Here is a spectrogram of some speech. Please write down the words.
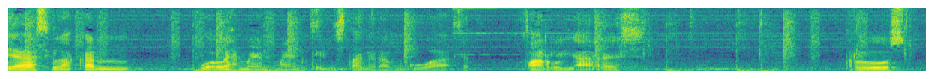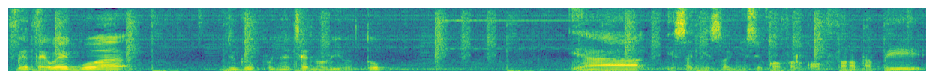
ya silakan boleh main-main ke Instagram gua Farli Ares. Terus btw gue juga punya channel YouTube. Ya iseng-iseng isi cover-cover tapi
